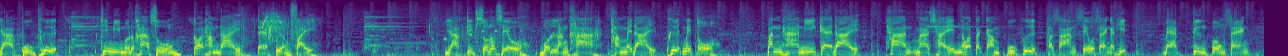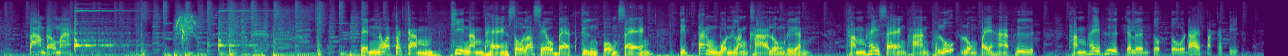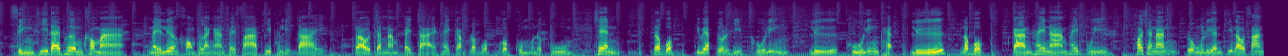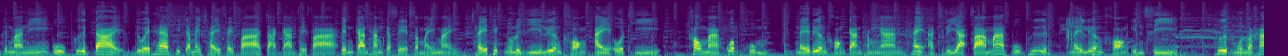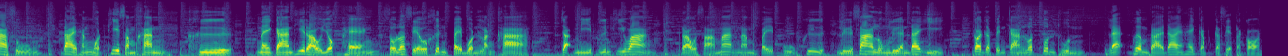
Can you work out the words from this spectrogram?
อยากปลูกพืชที่มีมูลค่าสูงก็ทำได้แต่เปลืองไฟ อยากติดโซลาร์เซลล์บนหลังคาทำไม่ได้พืชไม่โต ปัญหานี้แก้ได้ถ้านมาใช้นวัตกรรมปลูกพืชผสานเซลล์แสงอาทิตย์ แบบกึ่งโปร่งแสงตามเรามา เป็นนวัตกรรมที่นำแผงโซลาร์เซลล์แบบกึ่งโปร่งแสง ติดตั้งบนหลังคาโรงเรือนทำให้แสงผ่านทะลุลงไปหาพืชทำให้พืชเจริญเติบโตได้ปกติ สิ่งที่ได้เพิ่มเข้ามาในเรื่องของพลังงานไฟฟ้าที่ผลิตได้ เราจะนำไปจ่ายให้กับระบบควบคุมอุณหภูมิ เช่น ระบบ evaporative cooling หรือ cooling pad หรือระบบการให้น้ำให้ปุ๋ย เพราะฉะนั้นโรงเรือนที่เราสร้างขึ้นมานี้ปลูกพืชได้ โดยแทบที่จะไม่ใช้ไฟฟ้าจากการไฟฟ้า เป็นการทำเกษตรสมัยใหม่ ใช้เทคโนโลยีเรื่องของ IoT เข้ามาควบคุมในเรื่องของการทำงานให้อัจฉริยะสามารถปลูกพืชในเรื่องของอินทรีย์ พืชมูลค่าสูงได้ทั้งหมดที่สำคัญ คือในการที่เรายกแผงโซลาร์เซลล์ขึ้นไปบนหลังคา จะมีพื้นที่ว่าง เราสามารถนำไปปลูกพืช หรือสร้างโรงเรือนได้อีก ก็จะเป็นการลดต้นทุน และเพิ่มรายได้ให้กับเกษตรกร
